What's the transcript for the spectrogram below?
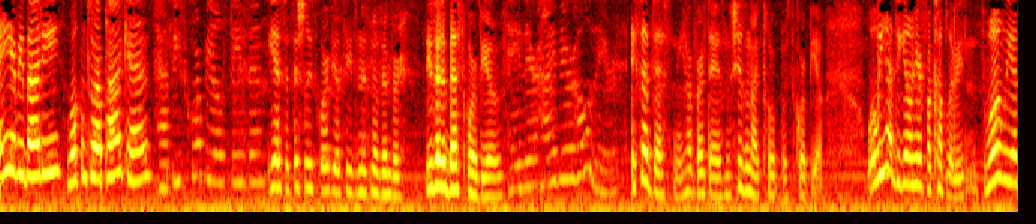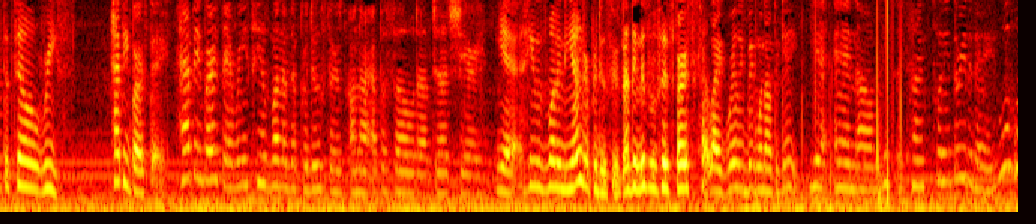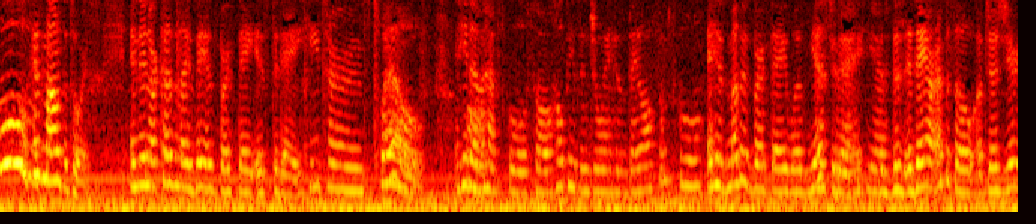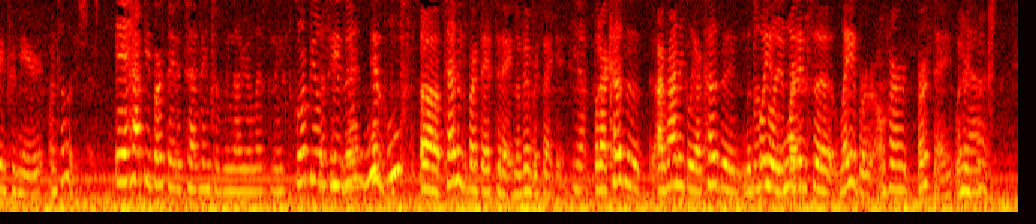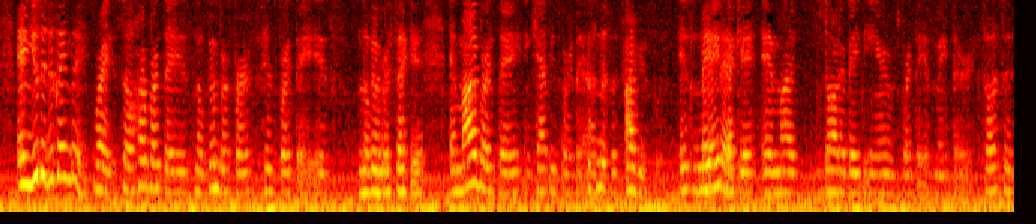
Hey everybody, welcome to our podcast. Happy Scorpio season. Yes, officially Scorpio season is November. These are the best Scorpios. Hey there, hi there, ho there. Except Destiny. Her birthday is she's an October Scorpio. Well, we had to get on here for a couple of reasons. One, we have to tell Reese happy birthday. Happy birthday, Reese. He was one of the producers on our episode of Judge Jerry. Yeah, he was one of the younger producers. I think this was his first like really big one out the gate. Yeah, and um, he turns 23 today. Woohoo! His mom's a Taurus. And then our cousin Isaiah's birthday is today. He turns 12. And he doesn't have school, so hope he's enjoying his day off from school. And his mother's birthday was yesterday. Yesterday, yeah. The, the, the day our episode of Judge Jerry premiered on television. And happy birthday to Tevin, because we know you're listening. Scorpio The season. His Whoop, whoop. uh, Tevin's birthday is today, November second. Yep. But our cousin, ironically, our cousin Latoya Latoya went into labor on her birthday with her son, and you did the same thing. Right, so her birthday is November 1st. His birthday is November second, And my birthday and Kathy's birthday, obviously, obviously. It's May 2nd. and my daughter, baby Aaron's birthday is May third. So it's a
